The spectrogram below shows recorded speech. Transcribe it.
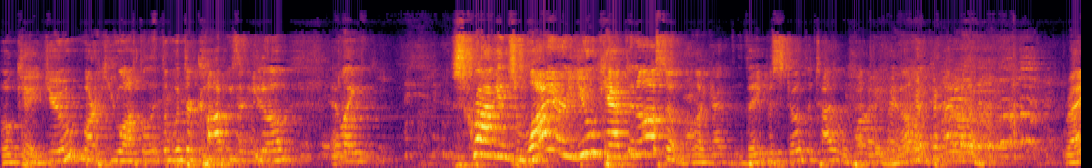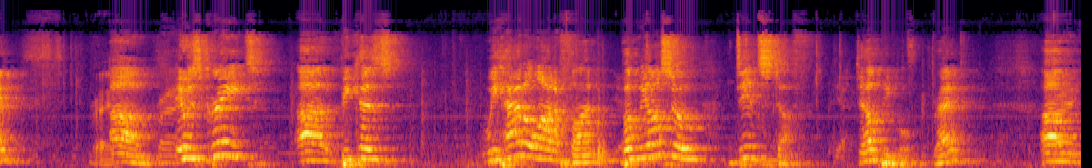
okay, you mark you off the, with their copies, and you know, and like. Scroggins, why are you Captain Awesome? I'm like, I, they bestowed the title upon me, you know? Like, I don't know. Right? Right. Um, It was great uh, because we had a lot of fun, but we also did stuff to help people, right? Um,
